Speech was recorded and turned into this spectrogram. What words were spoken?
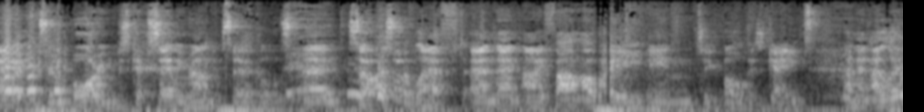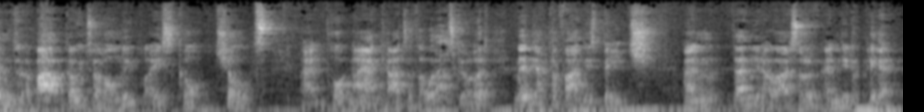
anyway, it was really boring. We just kept sailing around in circles. Um, so I sort of left, and then I found my way into Baldur's Gate, and then I learned about going to a whole new place called Chult and Port Nyancat. I thought, well, that's good. Maybe I can find this beach, and then you know I sort of ended up here.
